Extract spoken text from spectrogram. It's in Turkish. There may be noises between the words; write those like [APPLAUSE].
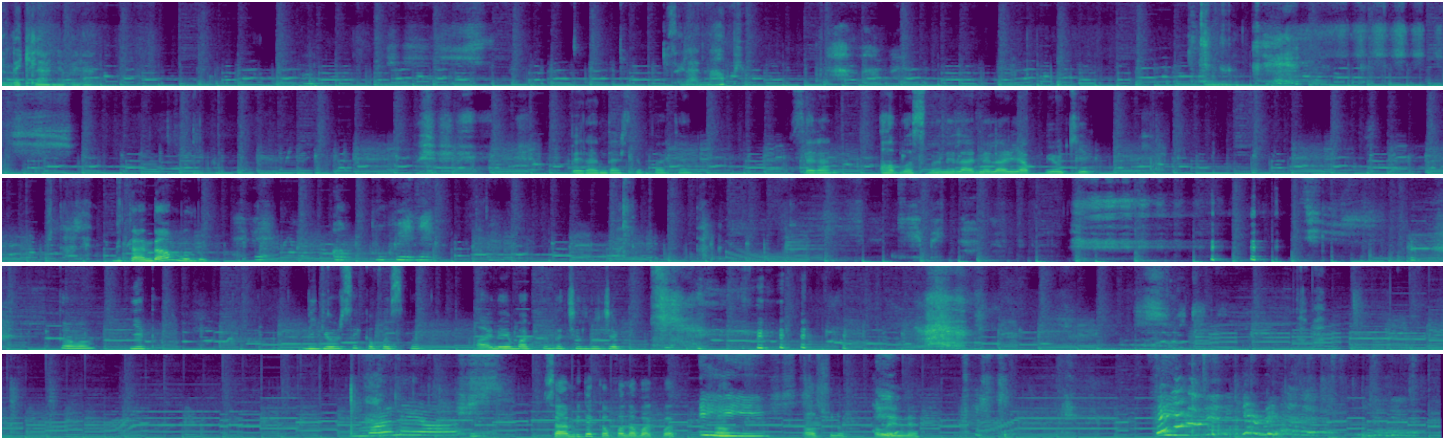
Üstündekiler ne Beren? Selen ne yapıyor? Beren ders yaparken Seren ablasına neler neler yapmıyor ki. Bir tane daha mı buldun? Aa, bu benim. Tamam yeter. Bir görse kafasını. Aynaya baktığında çıldıracak. [LAUGHS] Bunlar ne ya? Sen bir de kafana bak bak. Al, al şunu. Al eline. [LAUGHS]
